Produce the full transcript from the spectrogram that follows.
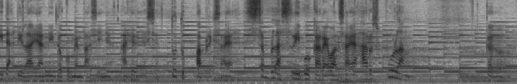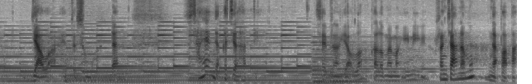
tidak dilayani dokumentasinya. Akhirnya saya tutup pabrik saya, 11.000 karyawan saya harus pulang ke Jawa itu semua. Dan saya nggak kecil hati. Saya bilang, ya Allah, kalau memang ini rencanamu, nggak apa-apa.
